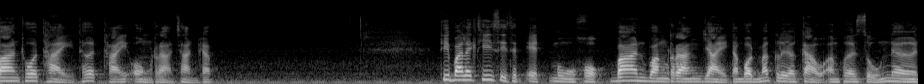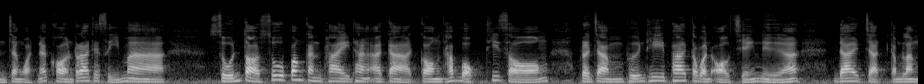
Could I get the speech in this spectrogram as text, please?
บ้านทั่วไทย เทิดไทยองค์ราชันครับ ที่บ้านเลขที่ 41 หมู่ 6 บ้านวังรังใหญ่ตำบลมะเกลือเก่าอำเภอสูงเนิน จังหวัดนครราชสีมา ศูนย์ต่อสู้ป้องกันภัยทางอากาศกองทัพบบกที่ 2 ประจำพื้นที่ภาคตะวันออกเฉียงเหนือ ได้จัดกำลัง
